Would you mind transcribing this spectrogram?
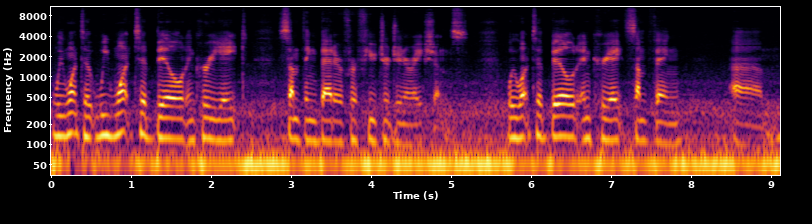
we want to we want to build and create something better for future generations. We want to build and create something um,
